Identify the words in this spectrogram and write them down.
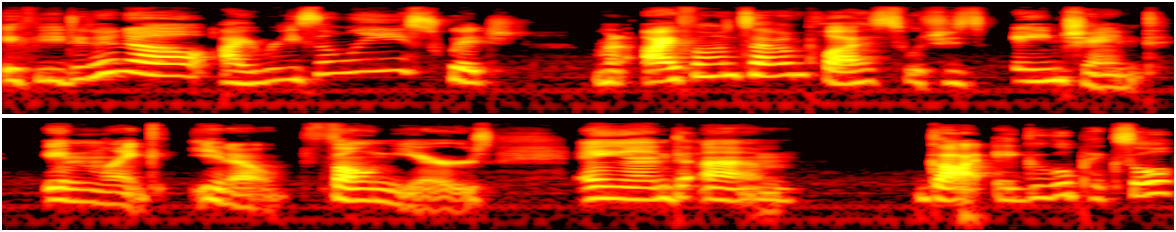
if you didn't know, I recently switched from an iPhone 7 Plus, which is ancient in like, you know, phone years, and um got a Google Pixel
